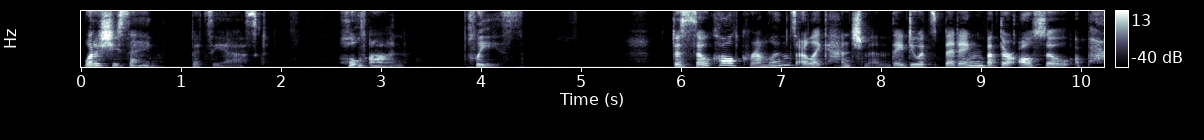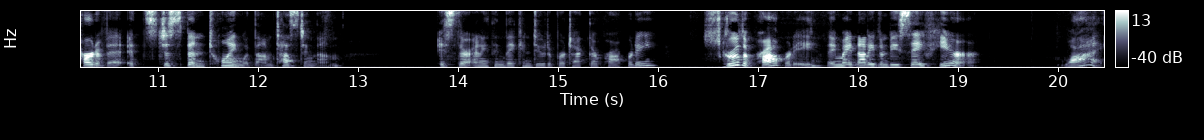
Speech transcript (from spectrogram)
What is she saying? Bitsy asked. Hold on, please. The so called gremlins are like henchmen. They do its bidding, but they're also a part of it. It's just been toying with them, testing them. Is there anything they can do to protect their property? Screw the property. They might not even be safe here. Why?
